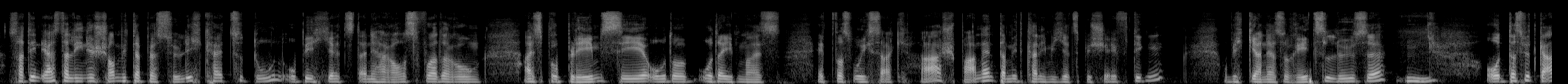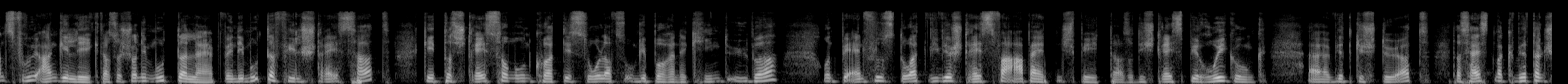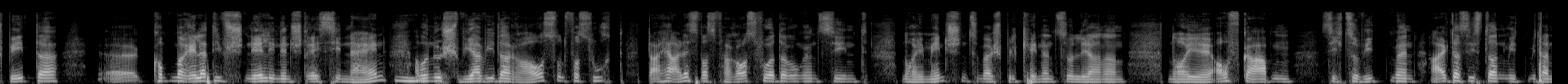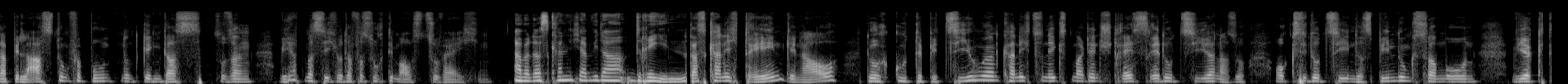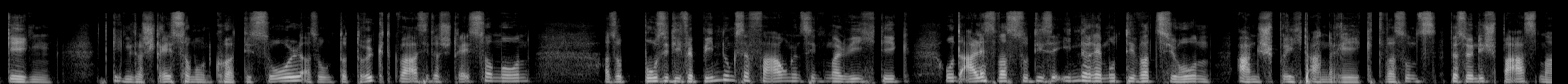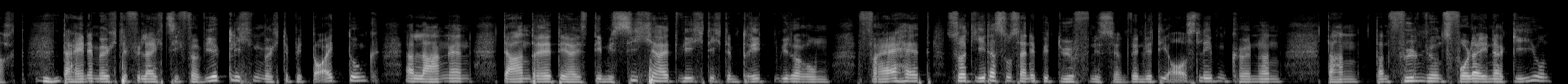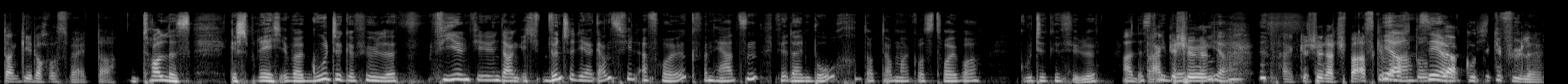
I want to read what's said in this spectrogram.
Es hat in erster Linie schon mit der Persönlichkeit zu tun, ob ich jetzt eine Herausforderung als Problem sehe oder, oder eben als etwas, wo ich sage, ah, spannend, damit kann ich mich jetzt beschäftigen, ob ich gerne also Rätsel löse. Mhm. Und das wird ganz früh angelegt, also schon im Mutterleib. Wenn die Mutter viel Stress hat, geht das Stresshormon Cortisol aufs ungeborene Kind über und beeinflusst dort, wie wir Stress verarbeiten später. Also die Stressberuhigung äh, wird gestört. Das heißt, man wird dann später äh, kommt man relativ schnell in den Stress hinein, mhm. aber nur schwer wieder raus und versucht daher alles, was Herausforderungen sind, neue Menschen zum Beispiel kennenzulernen, neue Aufgaben sich zu widmen. All das ist dann mit, mit einer Belastung verbunden und gegen das sozusagen wehrt man sich oder versucht ihm auszuweichen. Aber das kann ich ja wieder drehen. Das kann ich drehen, genau. Durch gute Beziehungen kann ich zunächst mal den Stress reduzieren. Also Oxytocin, das Bindungshormon, wirkt gegen, gegen das Stresshormon Cortisol, also unterdrückt quasi das Stresshormon. Also positive Bindungserfahrungen sind mal wichtig und alles, was so diese innere Motivation anspricht, anregt, was uns persönlich Spaß macht. Mhm. Der eine möchte vielleicht sich verwirklichen, möchte Bedeutung erlangen, der andere, der ist, dem ist Sicherheit wichtig, dem dritten wiederum Freiheit. So hat jeder so seine Bedürfnisse und wenn wir die ausleben können, dann, dann fühlen wir uns voller Energie und dann geht auch was weiter. Ein tolles Gespräch über gute Gefühle. Vielen, vielen Dank. Ich wünsche dir ganz viel Erfolg von Herzen für dein Buch, Dr. Markus Teuber. Gute Gefühle. Alles Dankeschön. Liebe. Ja. Dankeschön, hat Spaß gemacht ja, sehr. und ja, gute Gefühle.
